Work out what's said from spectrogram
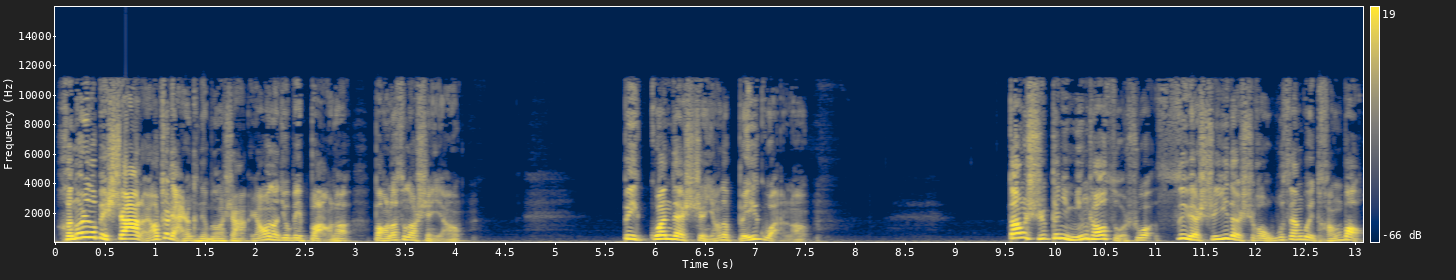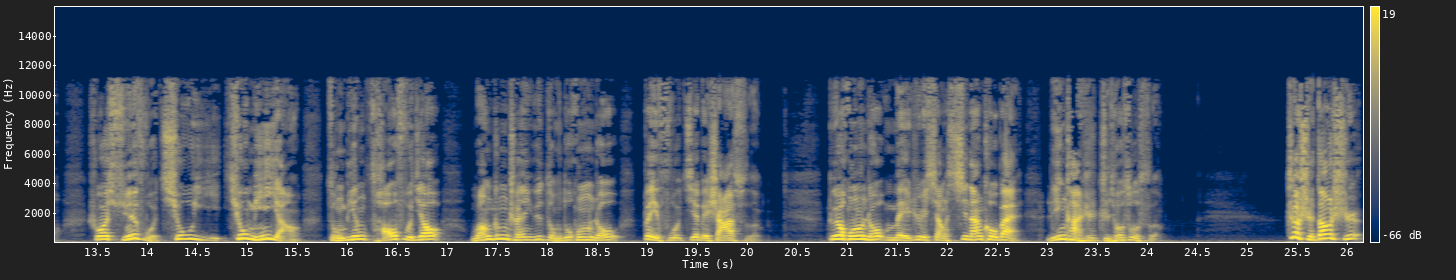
很多人都被杀了，然后这俩人肯定不能杀，然后呢就被绑了，绑了送到沈阳，被关在沈阳的北馆了。当时根据明朝所说，四月十一的时候，吴三桂唐报。说巡抚邱以邱民养、总兵曹富交、王庚辰与总督洪承畴被俘，皆被杀死。比如洪承畴每日向西南叩拜，临坎时只求速死。这是当时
